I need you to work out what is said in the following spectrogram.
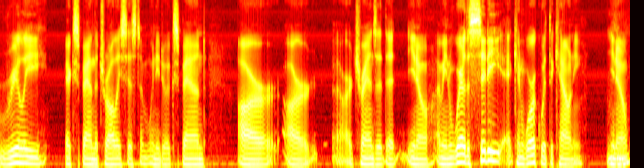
really expand the trolley system. We need to expand our our our transit. That you know, I mean, where the city can work with the county. You know,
